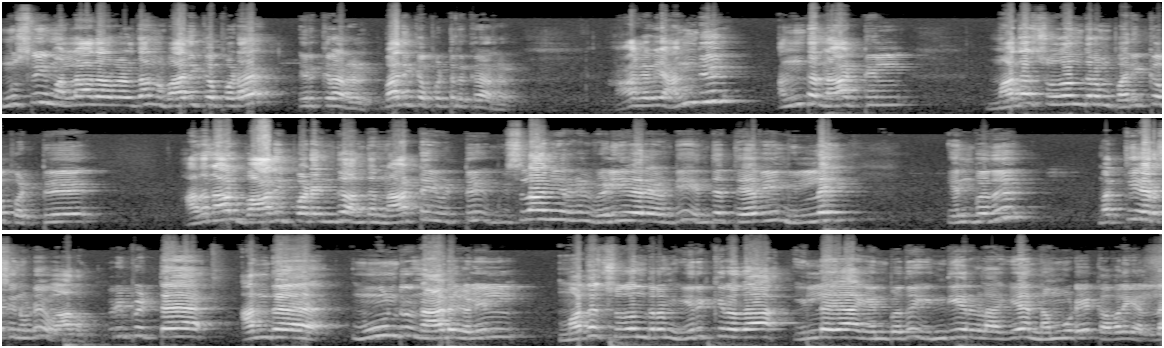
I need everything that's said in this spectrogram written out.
முஸ்லீம் அல்லாதவர்கள் தான் பாதிக்கப்பட இருக்கிறார்கள் பாதிக்கப்பட்டிருக்கிறார்கள். ஆகவே அங்கு அந்த நாட்டில் மத சுதந்திரம் பறிக்கப்பட்டு அதனால் பாதிப்படைந்து அந்த நாட்டை விட்டு இஸ்லாமியர்கள் வெளியேற வேண்டிய எந்த தேவையும் இல்லை. என்பது மத்திய அரசினுடைய வாதம். குறிப்பிட்ட அந்த மூன்று நாடுகளில் மத சுதந்திரம் இருக்கிறதா இல்லையா என்பது இந்தியர்களாகிய நம்முடைய கவலை அல்ல.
